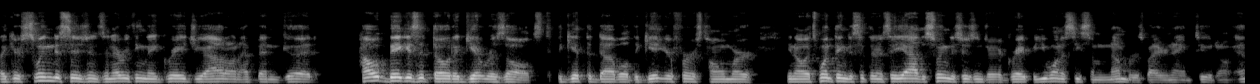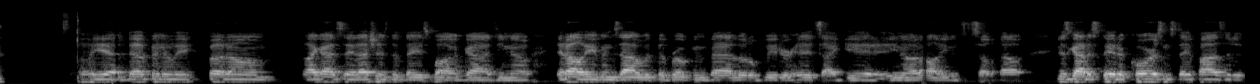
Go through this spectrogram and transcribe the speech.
like your swing decisions and everything they grade you out on have been good. How big is it though to get results, to get the double, to get your first homer? You know, it's one thing to sit there and say, yeah, the swing decisions are great, but you want to see some numbers by your name too, don't you? Oh yeah, definitely. But um, like I say, that's just the baseball gods. You know, it all evens out with the broken bat, little bleeder hits. I get it. You know, it all evens itself out. You just got to stay the course and stay positive.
